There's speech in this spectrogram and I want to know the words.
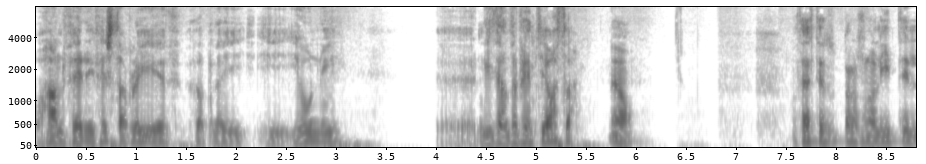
og hann fer í fyrsta flugið þarna í, í júni uh, 1958 já. og þetta er bara svona lítil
